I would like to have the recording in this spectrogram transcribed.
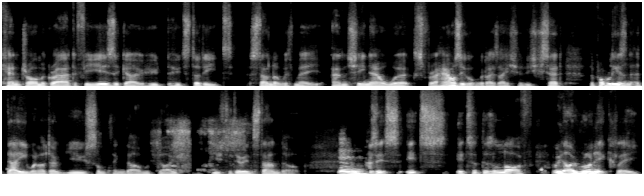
kent drama grad a few years ago who who'd studied stand up with me and she now works for a housing organization and she said there probably isn't a day when i don't use something that i, that I used to do in stand up Mm. because it's it's it's a, there's a lot of i mean ironically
